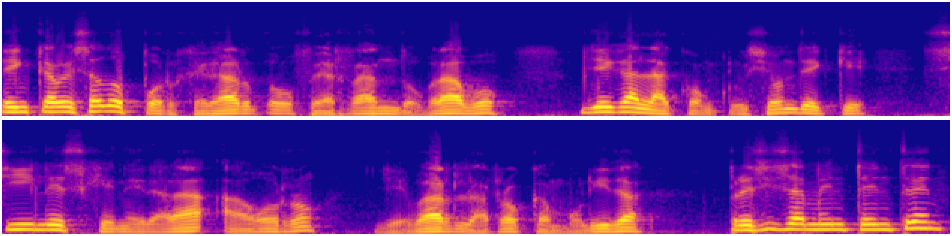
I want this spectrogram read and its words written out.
encabezado por Gerardo Ferrando Bravo, llega a la conclusión de que sí les generará ahorro llevar la roca molida precisamente en tren,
